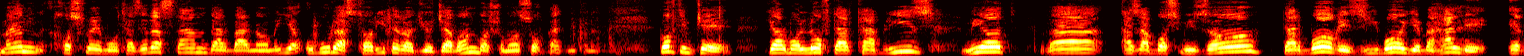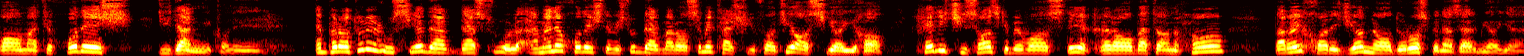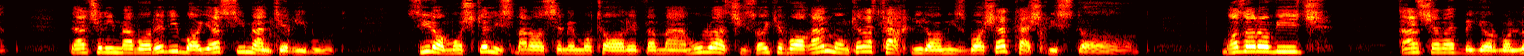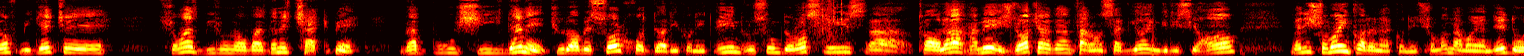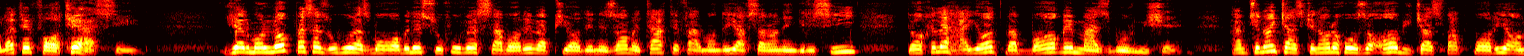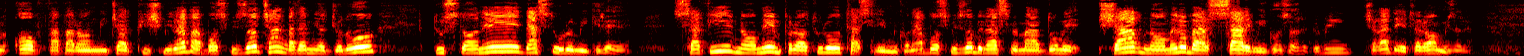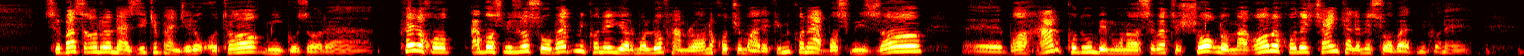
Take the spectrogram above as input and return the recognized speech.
من خسرو معتزد هستم در برنامه عبور از تاریخ رادیو جوان با شما صحبت می‌کنم. گفتیم که یارمالوف در تبریز میاد و از عباس میرزا در باغ زیبای محل اقامت خودش دیدن می‌کنه. امپراتور روسیه در دستورالعمل خودش نوشته در مراسم تشریفاتی آسیایی ها خیلی چیزهاست که به واسطه قرابت آنها برای خارجی ها نادرست به نظر می آید. در چنین مواردی بایستی منطقی بود زیرا مشکلی است مراسم متعارف و معمول را از چیزهایی که واقعا ممکن است تحقیرآمیز باشد تشخیص داد مازاروویچ عرض شود به یارمولوف میگه که شما از بیرون آوردن چکمه و بوشیدن جوراب سرخ خودداری کنید. این رسوم درست نیست و تا حالا همه اجرا کردن فرانسوی ها انگلیسی ها ولی شما این کارو نکنید. شما نماینده دولت فاتح هستید. یرمولوف پس از عبور از مقابل صفوف سواره و پیاده نظام تحت فرماندهی افسران انگلیسی داخل حیات و باغ مزبور میشه. همچنان که از کنار حوض آبی که از فواری آن آب فوران می‌کرد پیش می‌رفت عباس میرزا چند قدم میاد جلو دوستانه دست او رو می‌گیره. سفیر نامه امپراتور رو تسلیم می‌کنه. عباس میرزا به نصب مردم شرق نامه رو بر سر می‌گذاره. ببین چقدر احترام می‌ذاره. سپس آن را نزدیک پنجره اتاق می‌گذارد. خیلی خوب. عباس میرزا صحبت می‌کنه یارمولوف همراهان خودشو معرفی می‌کنه. عباس میرزا با هر کدوم به مناسبت شغل و مقام خودش چند کلمه صحبت می‌کنه.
